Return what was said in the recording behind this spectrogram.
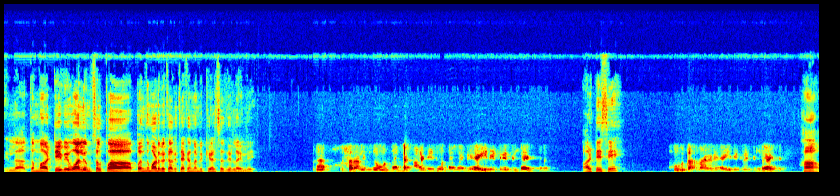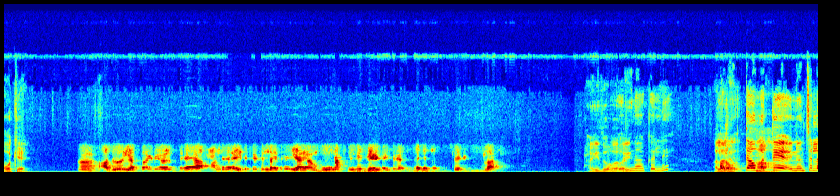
ಇಲ್ಲ ತಮ್ಮ ಟಿವಿ ವಾಲ್ಯೂಮ್ ಸ್ವಲ್ಪ ಬಂದ್ ಮಾಡಬೇಕಾಗುತ್ತೆ ಯಾಕಂದ್ರೆ ನಮಗೆ ಕೇಳಿಸೋದಿಲ್ಲ ಇಲ್ಲಿ. ಸರ್ ನಿಮ್ದು ಉತ್ತರದಾಗ ಆರ್ ಟಿ ಸಿ ಉತ್ತರದಾಗ ರೀ ಐದು ಎಕರೆ ಚಿಲ್ಲರೆ ಐತೆ ಸರ್. ಆರ್ ಟಿ ಸಿ ಉತ್ತರದಾಗ ರೀ ಐದು ಎಕರೆ ಚಿಲ್ಲರೆ ಆಯ್ತು. ಹಾ ಓಕೆ. ಹಾ ಅದು ಎಫ್ ಐ ಡಿ ಹೇಳಿದ್ರೆ ಅಂದ್ರೆ ಐದು ಎಕರೆ ಚಿಲ್ಲರೆ ಐತ್ರಿ ಮೂರ್ ನಾಲ್ಕು ಮಂದಿ ಜೇಲ್ಟ್ ಐತ್ರಿ ಅದು ಬೇರೆ ಸರ್ ಇಲ್ಲ ಐದು ಐ- ನಾಲ್ಕಲ್ಲಿ ಅಲ್ಲ ನೀವು- ತಾವು ಮತ್ತೆ ಇನ್ನೊಂದ್ಸಲ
